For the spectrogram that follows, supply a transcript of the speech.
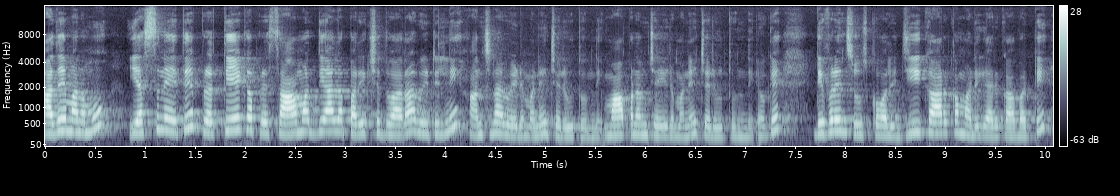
అదే మనము ఎస్ని అయితే ప్రత్యేక ప్ర- సామర్థ్యాల పరీక్ష ద్వారా వీటిల్ని అంచనా వేయడం అనేది జరుగుతుంది. మాపనం చేయడం అనేది జరుగుతుంది. ఓకే? డిఫరెన్స్ చూసుకోవాలి. జీ కారకం అడిగారు కాబట్టి.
